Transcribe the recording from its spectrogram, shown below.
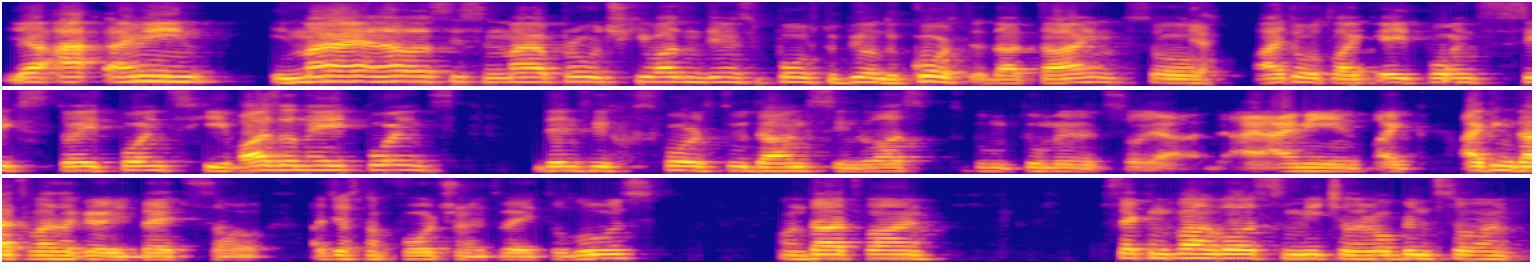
Yeah, I, I mean, in my analysis, in my approach, he wasn't even supposed to be on the court at that time. So yeah. I thought like eight points, six to eight points. He was on eight points. Then he scored two dunks in the last two, two minutes. So yeah, I, I mean, like I think that was a great bet. So just unfortunate way to lose on that one. Second one was Mitchell Robinson.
